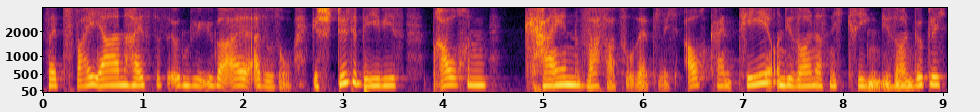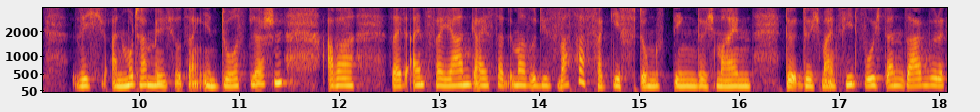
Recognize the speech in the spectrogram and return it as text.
Seit zwei Jahren heißt es irgendwie überall, also so, gestillte Babys brauchen kein Wasser zusätzlich, auch kein Tee und die sollen das nicht kriegen. Die sollen wirklich sich an Muttermilch sozusagen ihren Durst löschen. Aber seit ein, zwei Jahren geistert immer so dieses Wasservergiftungsding durch mein, durch mein Feed, wo ich dann sagen würde,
